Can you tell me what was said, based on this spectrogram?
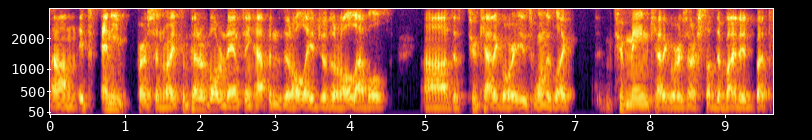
um, it's any person, right? Competitive ballroom dancing happens at all ages, at all levels. Uh, there's two categories. One is like two main categories are subdivided, but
